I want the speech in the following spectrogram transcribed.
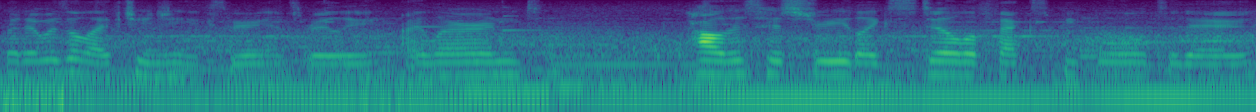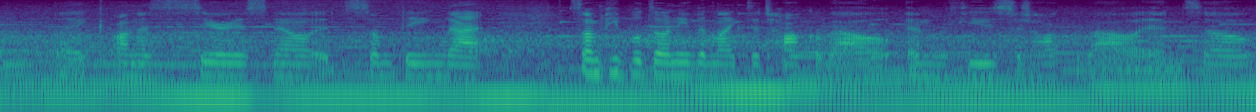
But it was a life-changing experience really. I learned how this history like still affects people today. Like on a serious note, it's something that some people don't even like to talk about and refuse to talk about and so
